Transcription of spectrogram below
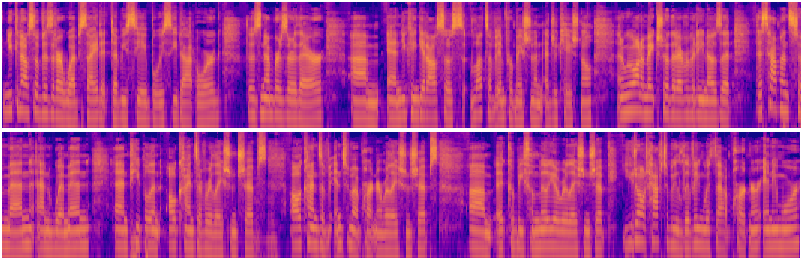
You can also visit our website at wcaboise.org. Those numbers are there. Um, and you can get also lots of information and educational. And we want to make sure that everybody knows that this happens to men and women and people in all kinds of relationships, mm-hmm. all kinds of intimate partner relationships. Um, it could be familial relationship. You don't have to be living with that partner anymore.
